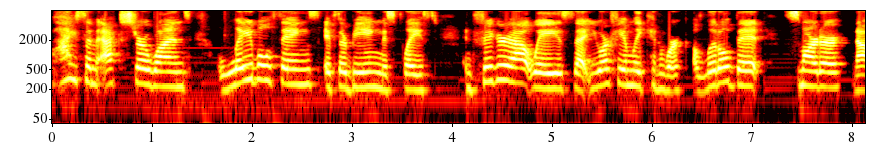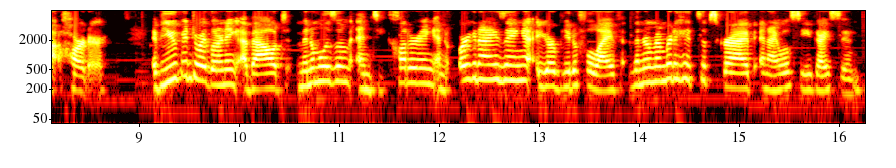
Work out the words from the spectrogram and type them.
buy some extra ones, label things if they're being misplaced, and figure out ways that your family can work a little bit smarter, not harder. If you've enjoyed learning about minimalism and decluttering and organizing your beautiful life, then remember to hit subscribe and I will see you guys soon.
